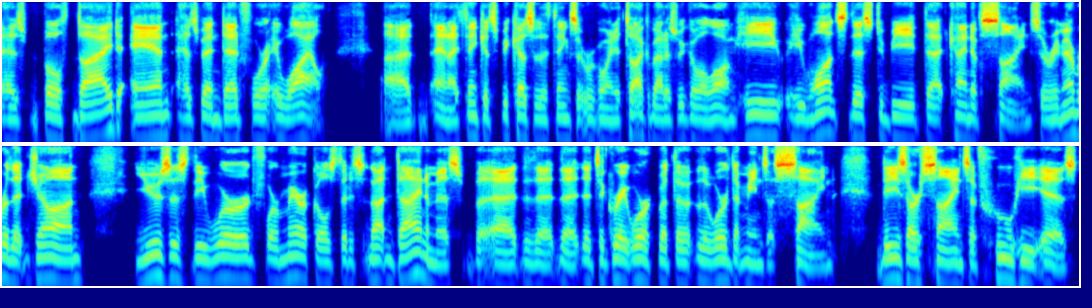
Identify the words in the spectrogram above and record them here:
has both died and has been dead for a while. Uh, and I think it's because of the things that we're going to talk about as we go along. He he wants this to be that kind of sign. So remember that John uses the word for miracles that it's not dynamis, but uh, that that it's a great work, but the the word that means a sign. These are signs of who he is,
